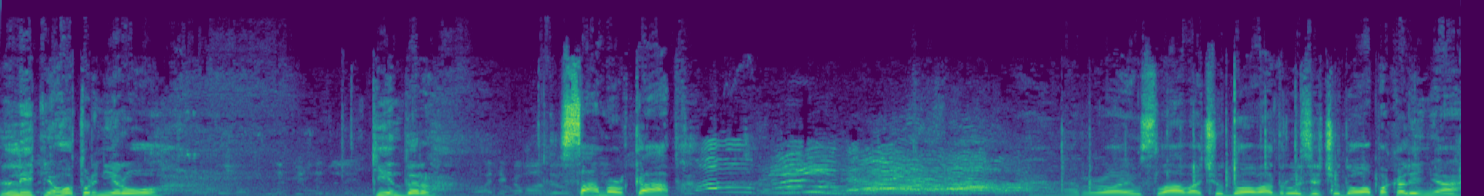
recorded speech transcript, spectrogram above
літнього турніру Kinder Summer Cup. Героям слава, чудова, друзі, чудове покоління.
